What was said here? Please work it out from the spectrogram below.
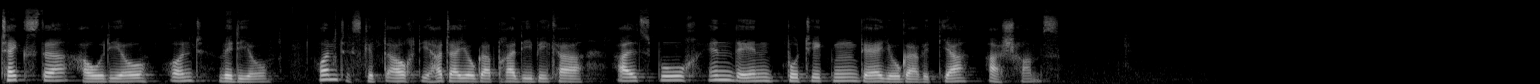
Texte, Audio und Video. Und es gibt auch die Hatha Yoga Pradipika als Buch in den Boutiquen der Yoga Vidya Ashrams.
